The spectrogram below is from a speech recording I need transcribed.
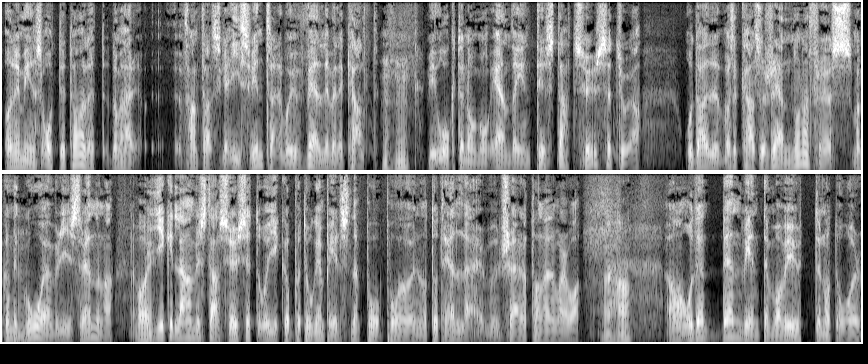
och ni minns 80-talet, de här fantastiska isvintrarna, det var ju väldigt, väldigt kallt. Mhm. Vi åkte någon gång ända in till stadshuset tror jag. Och det var så kallt så rännorna frös, man kunde gå över isrännorna. Mm. Oj. Vi gick i land vid stadshuset och gick upp och tog en pilsner på, på något hotell där, Sheraton eller vad det var. Jaha. Ja, och den, den vintern var vi ute något år,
